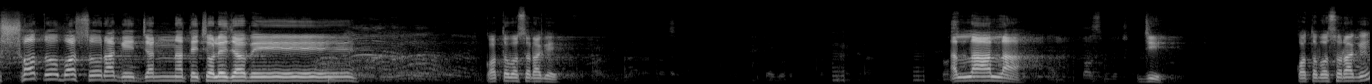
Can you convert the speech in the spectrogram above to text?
শত বছর আগে জান্নাতে চলে যাবে। কত বছর আগে? আল্লাহ আল্লাহ। জি। কত বছর আগে?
